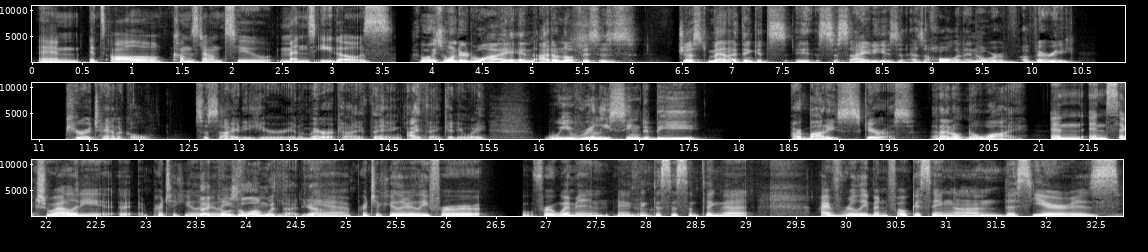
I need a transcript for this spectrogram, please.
And it's all comes down to men's egos. I've always wondered why, and I don't know if this is just men. I think it's, it's society as, as a whole. And I know we're a very puritanical society here in America, I think, I think anyway. We really seem to be our bodies scare us, and I don't know why. And and sexuality, uh, particularly that goes along with that, yeah. Yeah, particularly for for women. I yeah. think this is something that I've really been focusing on this year is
